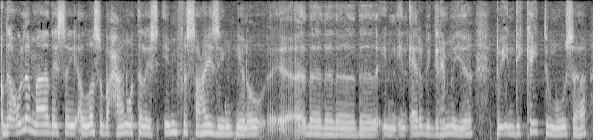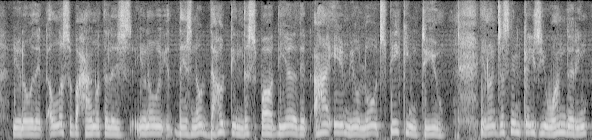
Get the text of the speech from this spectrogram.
the ulama they say Allah subhanahu wa ta'ala is emphasizing you know uh, the, the, the, the in, in Arabic grammar here to indicate to Musa you know that Allah subhanahu wa ta'ala is you know there's no doubt in this part here that I am your Lord speaking to you. You know just in case you're wondering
